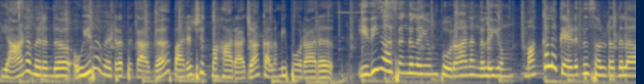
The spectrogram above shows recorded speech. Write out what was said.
தியானம் இருந்து உயிரை விடுறதுக்காக பரீட்சித் மகாராஜா கிளம்பி போறாரு. இதிகாசங்களையும் புராணங்களையும் மக்களுக்கு எடுத்து சொல்றதுல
